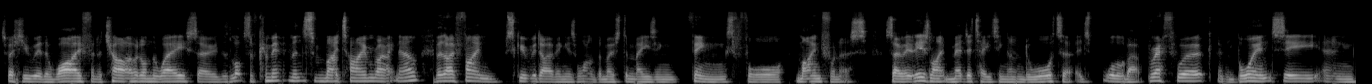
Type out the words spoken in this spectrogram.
especially with a wife and a child on the way. So there's lots of commitments of my time right now. But I find scuba diving is one of the most amazing things for mindfulness. So it is like meditating underwater. It's all about breath work and buoyancy and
